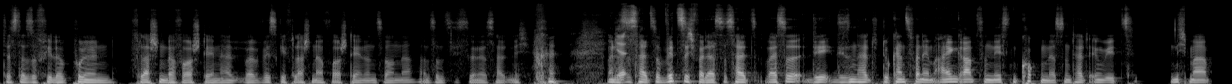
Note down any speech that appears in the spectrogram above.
dass da so viele Pullenflaschen davor stehen, halt, weil Whiskyflaschen davor stehen und so, ne? Ansonsten siehst du das halt nicht. und Ja. das ist halt so witzig, weil das ist halt, weißt du, die, die sind halt, du kannst von dem einen Grab zum nächsten gucken. Das sind halt irgendwie nicht mal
